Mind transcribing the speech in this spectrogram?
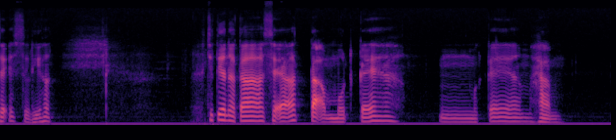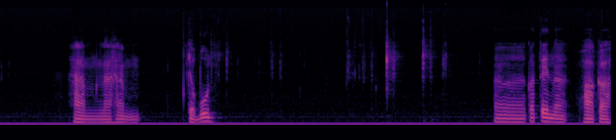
dễ xử lý hơn. Trước tiên là ta sẽ tạo một cái một cái hàm. Hàm là hàm kiểu bool ờ, có tên là hòa cờ.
